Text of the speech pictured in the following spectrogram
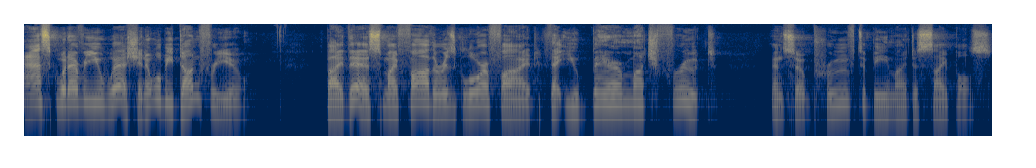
Ask whatever you wish, and it will be done for you. By this, my Father is glorified, that you bear much fruit, and so prove to be my disciples.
